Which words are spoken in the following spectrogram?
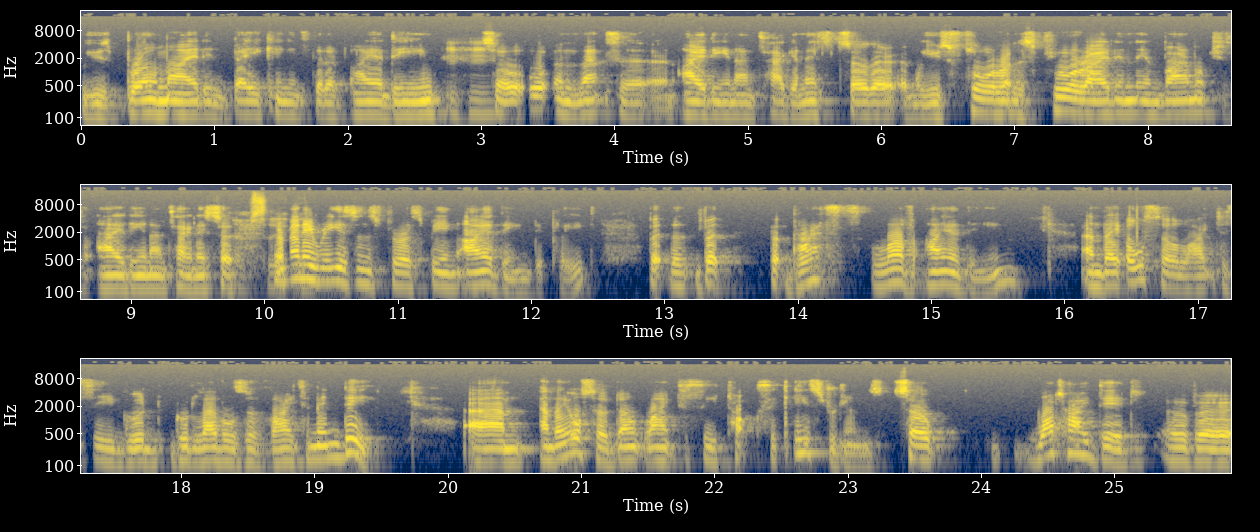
We use bromide in baking instead of iodine. Mm-hmm. So, and that's a, an iodine antagonist. So there, and we use fluoride. There's fluoride in the environment, which is an iodine antagonist. So Absolutely. there are many reasons for us being iodine deplete. But the, but but breasts love iodine, and they also like to see good, good levels of vitamin D. Um, and they also don't like to see toxic estrogens. So, what I did over,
